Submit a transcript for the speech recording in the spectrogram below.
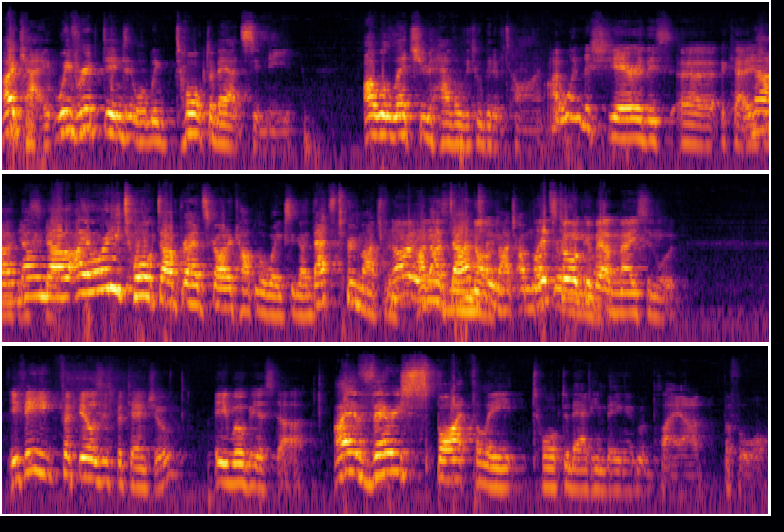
Okay, we've ripped into well, we talked about Sydney. I will let you have a little bit of time. I wanted to share this uh, occasion. No, with you, no, Scott. no. I already talked up Brad Scott a couple of weeks ago. That's too much for No, me. it I've, I've is done not. too much. I'm not Let's doing talk anymore. about Mason Wood. If he fulfills his potential, he will be a star. I have very spitefully talked about him being a good player before.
